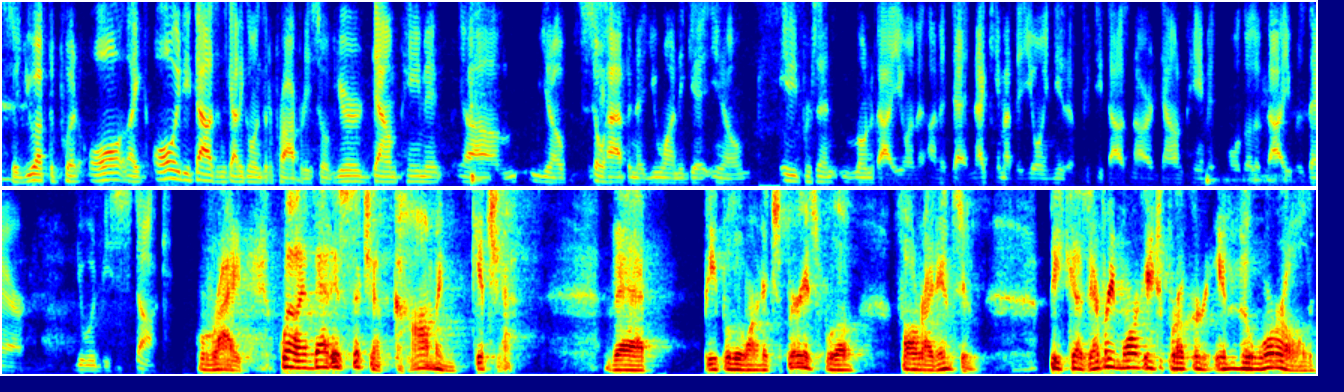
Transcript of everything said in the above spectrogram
So you have to put all like all eighty thousand's got to go into the property. So if your down payment, um, you know, so happened that you wanted to get, you know, eighty percent loan value on the on the debt, and that came out that you only needed a fifty thousand dollar down payment, although the value was there, you would be stuck. Right. Well, and that is such a common getcha that people who aren't experienced will fall right into because every mortgage broker in the world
